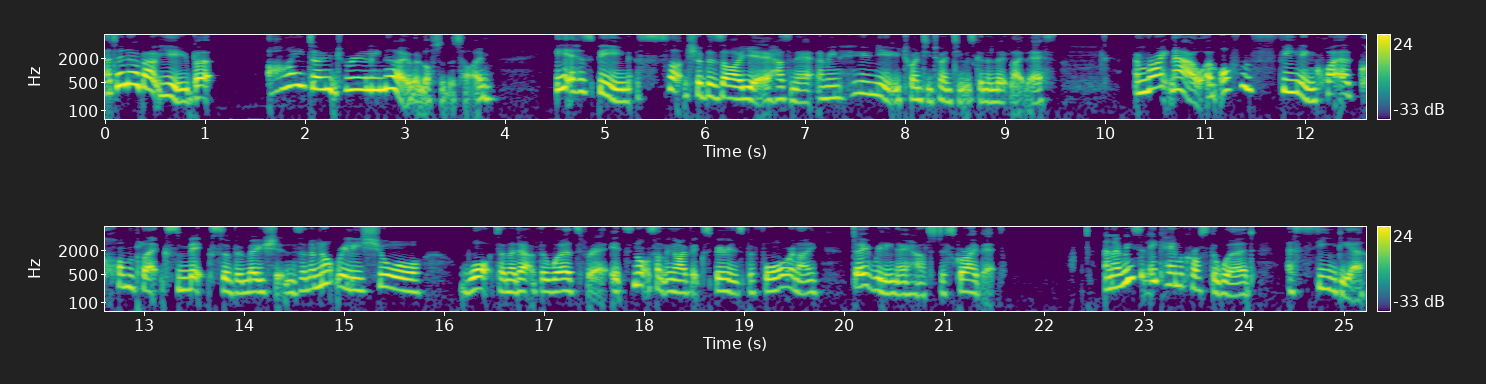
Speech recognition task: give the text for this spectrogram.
I don't know about you, but I don't really know a lot of the time. It has been such a bizarre year, hasn't it? I mean, who knew 2020 was going to look like this? And right now, I'm often feeling quite a complex mix of emotions, and I'm not really sure what and I don't have the words for it. It's not something I've experienced before and I don't really know how to describe it. And I recently came across the word acedia,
